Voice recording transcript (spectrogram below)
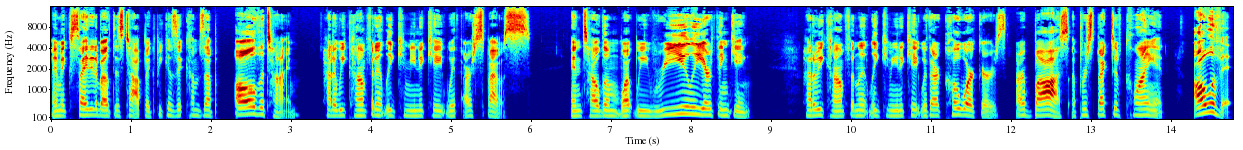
I'm excited about this topic because it comes up all the time. How do we confidently communicate with our spouse and tell them what we really are thinking? How do we confidently communicate with our coworkers, our boss, a prospective client? All of it.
